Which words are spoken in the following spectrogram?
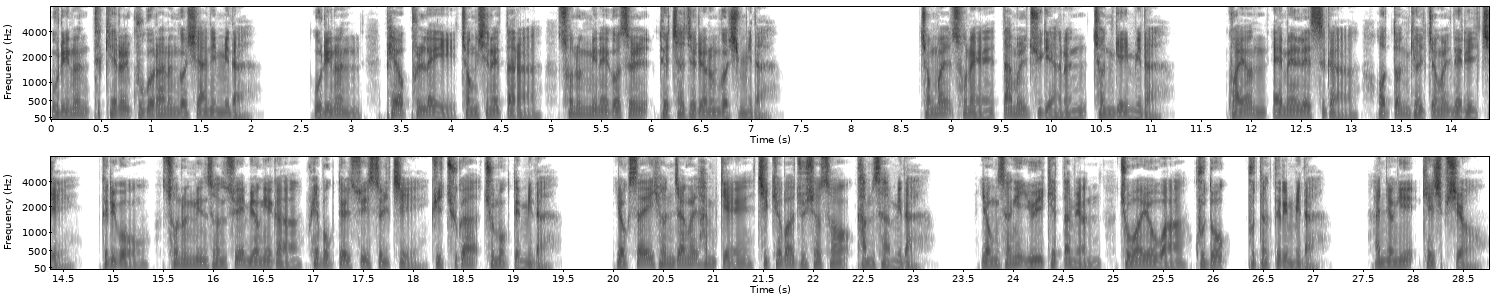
우리는 특혜를 구걸하는 것이 아닙니다. 우리는 페어플레이 정신에 따라 손흥민의 것을 되찾으려는 것입니다. 정말 손에 땀을 쥐게 하는 전개입니다. 과연 MLS가 어떤 결정을 내릴지 그리고 손흥민 선수의 명예가 회복될 수 있을지 귀추가 주목됩니다. 역사의 현장을 함께 지켜봐 주셔서 감사합니다. 영상이 유익했다면 좋아요와 구독 부탁드립니다. 안녕히 계십시오.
